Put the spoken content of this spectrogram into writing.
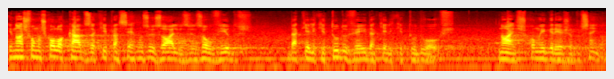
E nós fomos colocados aqui para sermos os olhos e os ouvidos daquele que tudo vê e daquele que tudo ouve. Nós, como igreja do Senhor.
